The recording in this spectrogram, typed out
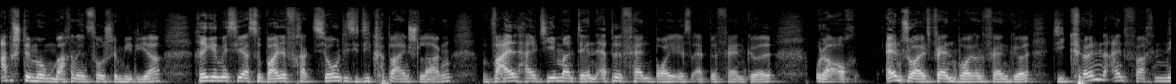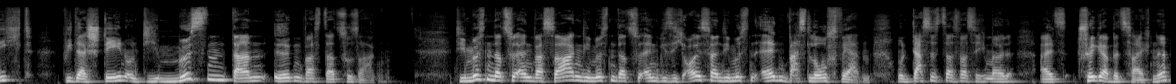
Abstimmungen machen in Social Media. Regelmäßig hast du beide Fraktionen, die sich die Köpfe einschlagen, weil halt jemand, der ein Apple-Fanboy ist, Apple-Fangirl oder auch Android-Fanboy und Fangirl, die können einfach nicht widerstehen und die müssen dann irgendwas dazu sagen. Die müssen dazu irgendwas sagen, die müssen dazu irgendwie sich äußern, die müssen irgendwas loswerden. Und das ist das, was ich immer als Trigger bezeichne.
